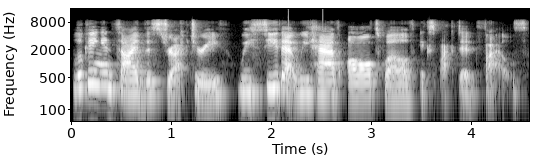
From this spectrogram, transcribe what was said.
Looking inside this directory, we see that we have all 12 expected files.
